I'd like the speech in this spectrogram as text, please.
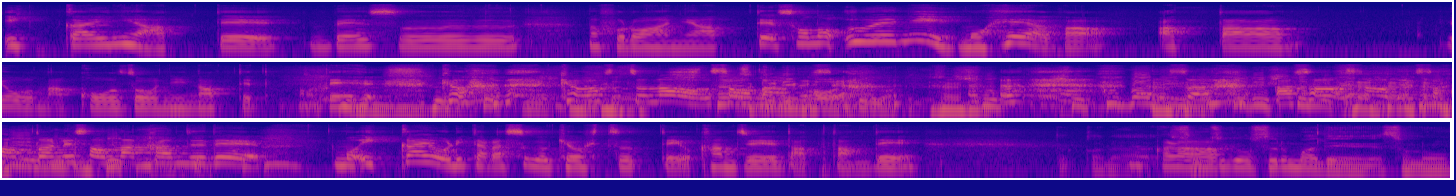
1階にあって、ベースのフロアにあってその上にもう部屋があったような構造になってたので教教室のそうなんですよ。あそうそうです。本当にそんな感じでもう1回降りたらすぐ教室っていう感じだったんでだから卒業するまでその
